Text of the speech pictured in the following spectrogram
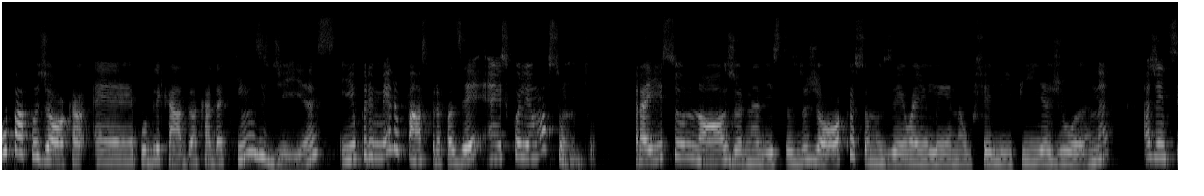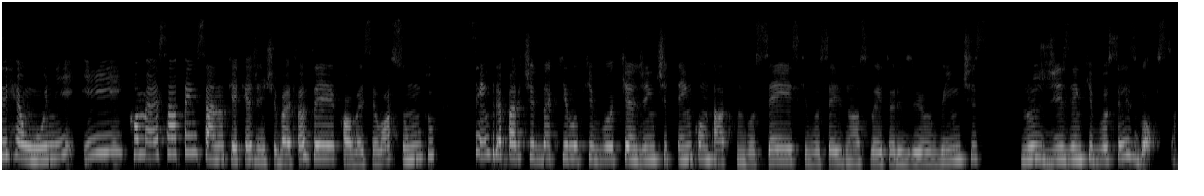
O Papo Joca é publicado a cada 15 dias e o primeiro passo para fazer é escolher um assunto. Para isso, nós, jornalistas do Joca, somos eu, a Helena, o Felipe e a Joana, a gente se reúne e começa a pensar no que, que a gente vai fazer, qual vai ser o assunto, sempre a partir daquilo que, que a gente tem contato com vocês, que vocês, nossos leitores e ouvintes, nos dizem que vocês gostam.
